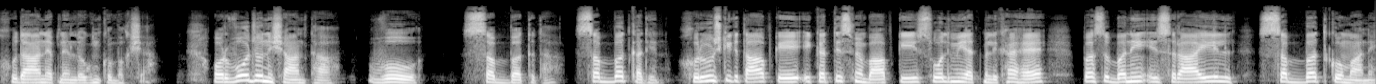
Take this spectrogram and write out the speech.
خدا نے اپنے لوگوں کو بخشا۔ اور وہ جو نشان تھا، وہ سبت تھا۔ سبت کا دن۔ خروش کی کتاب کے اکتیسویں باپ کی سولہویں عت میں لکھا ہے بس بنی اسرائیل سبت کو مانے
